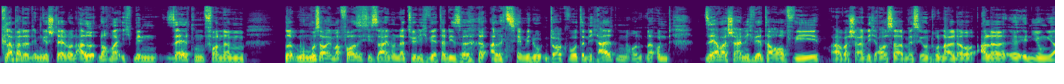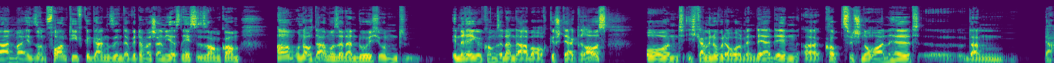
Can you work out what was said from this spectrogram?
klappert er im Gestell und also nochmal, ich bin selten von einem Ne, man muss auch immer vorsichtig sein und natürlich wird er diese alle zehn Minuten Torquote nicht halten und, ne, und sehr wahrscheinlich wird er auch wie äh, wahrscheinlich außer Messi und Ronaldo alle äh, in jungen Jahren mal in so ein Formtief gegangen sind. Da wird er wahrscheinlich erst nächste Saison kommen ähm, und auch da muss er dann durch und in der Regel kommen sie dann da aber auch gestärkt raus. Und ich kann mir nur wiederholen, wenn der den äh, Kopf zwischen den Ohren hält, äh, dann ja,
